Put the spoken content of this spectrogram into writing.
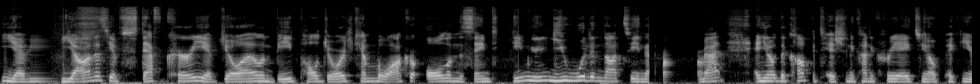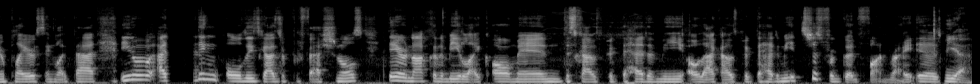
You have Giannis, you have Steph Curry, you have Joel Embiid, Paul George, Kemba Walker, all on the same team. You, you would have not seen that format. And you know the competition it kind of creates, you know, picking your players, things like that. And, you know, I think all these guys are professionals. They are not going to be like, oh man, this guy was picked ahead of me. Oh, that guy was picked ahead of me. It's just for good fun, right? Is Yeah.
